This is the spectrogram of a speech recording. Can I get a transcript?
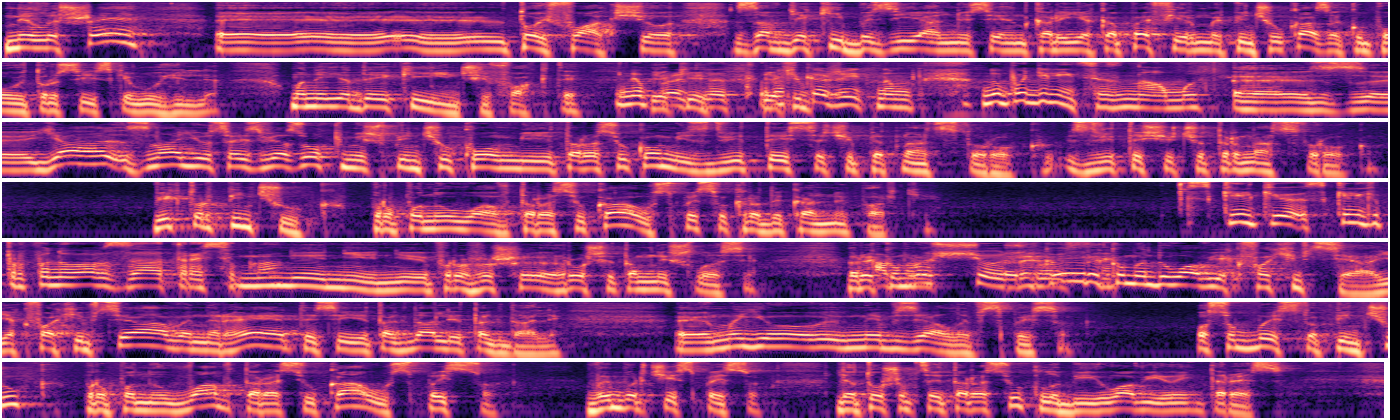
Не лише е, е, той факт, що завдяки бездіяльності НКРЄКП фірми Пінчука закуповують російське вугілля. У мене є деякі інші факти. Наприклад, розкажіть нам, ну поділіться з нами. Е, з- Я знаю цей зв'язок між Пінчуком і Тарасюком із 2015 року, з 2014 року. Віктор Пінчук пропонував Тарасюка у список радикальної партії. Скільки, скільки пропонував за Тарасюка? Ні, ні, ні, про гроші, гроші там не йшлося. Рекомен- про що йшлося? Рекомендував як фахівця, як фахівця в енергетиці і так далі. І так далі. Е, Ми його не взяли в список. Особисто Пінчук пропонував Тарасюка у список, виборчий список, для того, щоб цей Тарасюк лобіював його інтереси.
